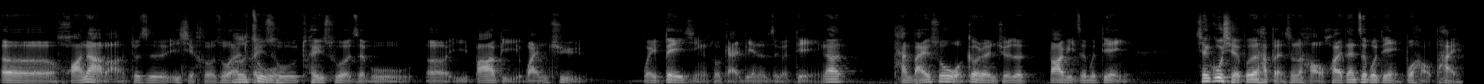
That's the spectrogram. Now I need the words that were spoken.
呃华纳吧，就是一起合作来推出推出了这部呃以芭比玩具为背景所改编的这个电影。那坦白说，我个人觉得芭比这部电影，先姑且不论它本身的好坏，但这部电影不好拍，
